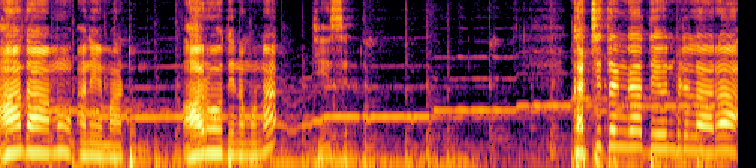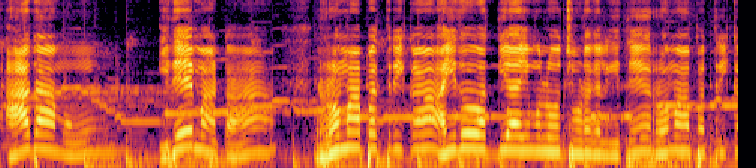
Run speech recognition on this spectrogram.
ఆదాము అనే మాట ఉంది ఆరో దినమున చేశాడు. ఖచ్చితంగా దేవుని బిడలారా ఆదాము ఇదే మాట రోమాపత్రిక ఐదో అధ్యాయములో చూడగలిగితే రోమాపత్రిక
